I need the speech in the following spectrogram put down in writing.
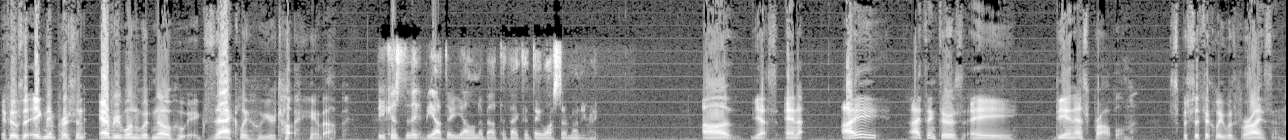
If it was an ignorant person, everyone would know who exactly who you're talking about. because they'd be out there yelling about the fact that they lost their money, right? Uh, yes, and I I think there's a DNS problem, specifically with Verizon.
